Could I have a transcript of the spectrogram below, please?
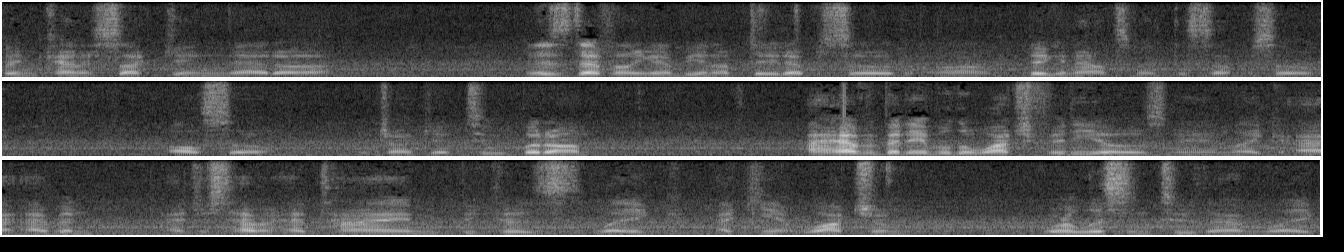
been kind of sucking that. Uh, this is definitely going to be an update episode. Um, big announcement this episode, also, which I'll get to. But um, I haven't been able to watch videos, man. Like I, I've been, I just haven't had time because like I can't watch them or listen to them like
